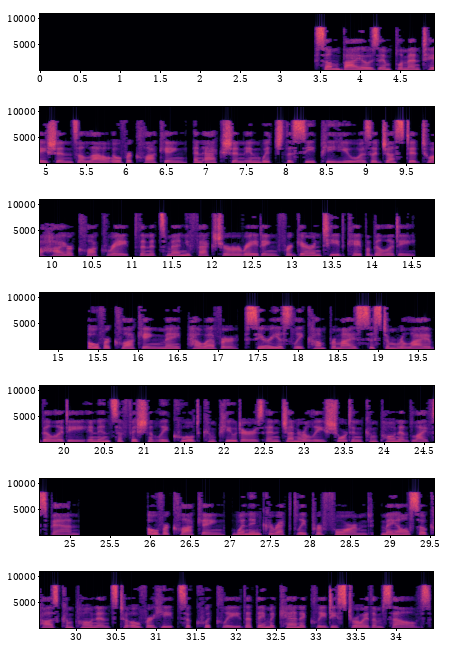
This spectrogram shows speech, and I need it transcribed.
Some BIOS implementations allow overclocking, an action in which the CPU is adjusted to a higher clock rate than its manufacturer rating for guaranteed capability. Overclocking may, however, seriously compromise system reliability in insufficiently cooled computers and generally shorten component lifespan. Overclocking, when incorrectly performed, may also cause components to overheat so quickly that they mechanically destroy themselves.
